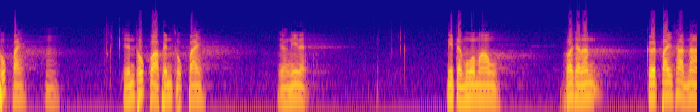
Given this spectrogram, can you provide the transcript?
ทุกข์ไปเห็นทุกข์ว่าเป็นสุขไป อย่างนี้เนี่ยมีแต่มัวเมา เพราะฉะนั้นเกิดไปชาติหน้า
